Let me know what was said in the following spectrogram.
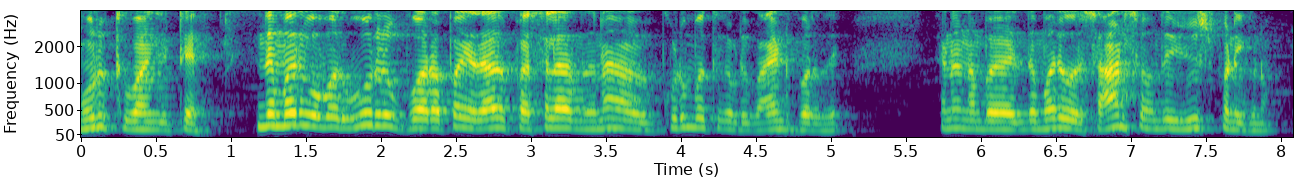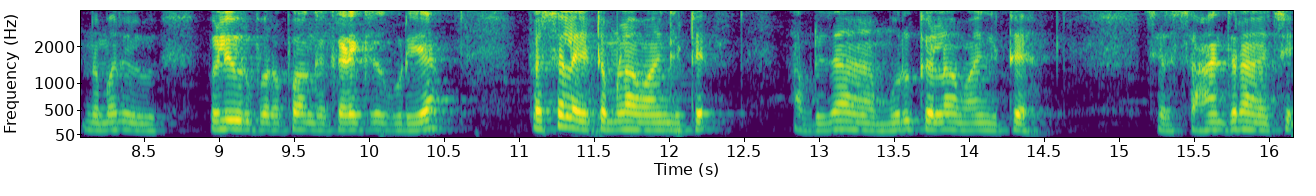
முறுக்கு வாங்கிட்டு இந்த மாதிரி ஒவ்வொரு ஊருக்கு போகிறப்ப ஏதாவது ஸ்பெஷலாக இருந்ததுன்னா குடும்பத்துக்கு அப்படி வாங்கிட்டு போகிறது ஏன்னா நம்ம இந்த மாதிரி ஒரு சான்ஸை வந்து யூஸ் பண்ணிக்கணும். இந்த மாதிரி வெளியூர் போகிறப்ப அங்கே கிடைக்கக்கூடிய ஸ்பெஷல் ஐட்டம்லாம் வாங்கிட்டு அப்படி தான் முறுக்கெல்லாம் வாங்கிட்டு சரி சாயந்தரம் ஆச்சு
